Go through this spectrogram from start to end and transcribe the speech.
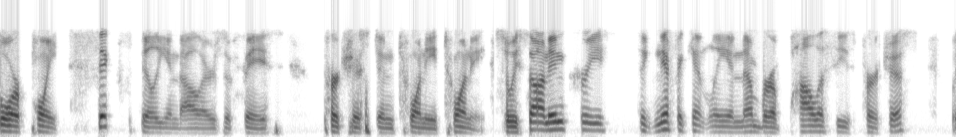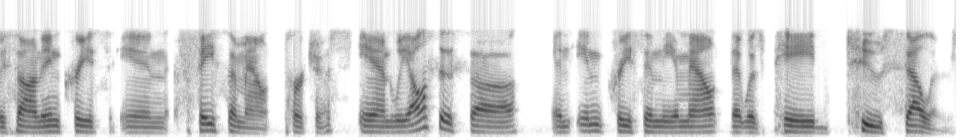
$4.6 billion of face purchased in 2020. So we saw an increase significantly in number of policies purchased we saw an increase in face amount purchase, and we also saw an increase in the amount that was paid to sellers.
